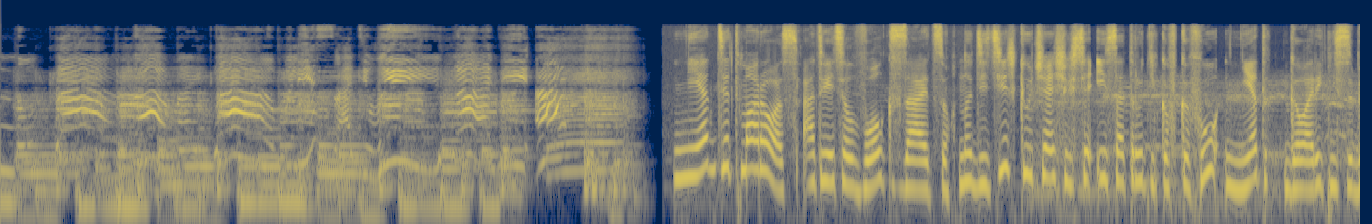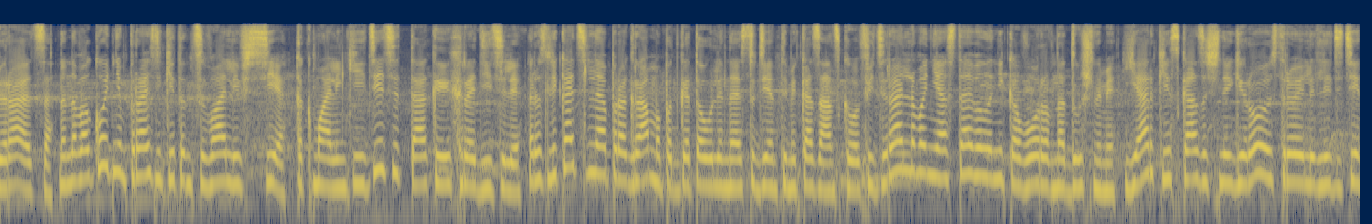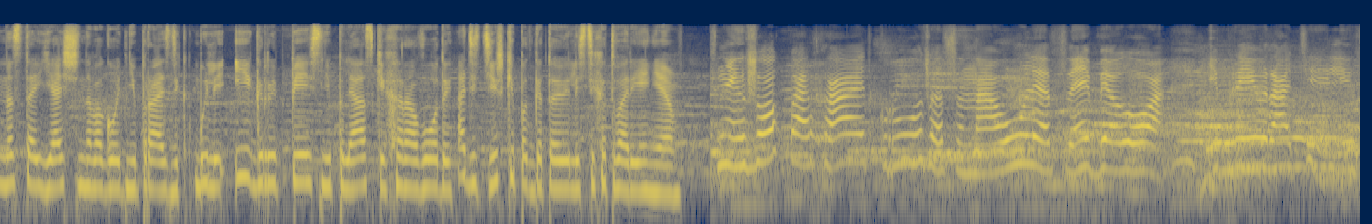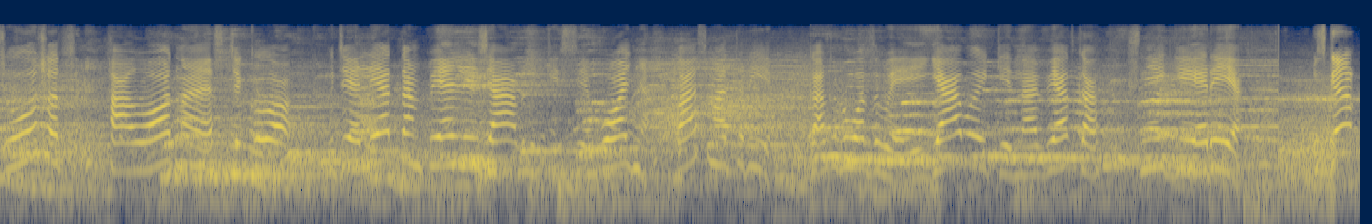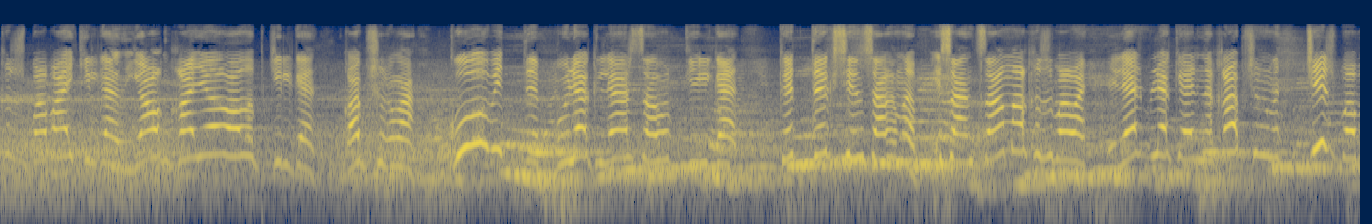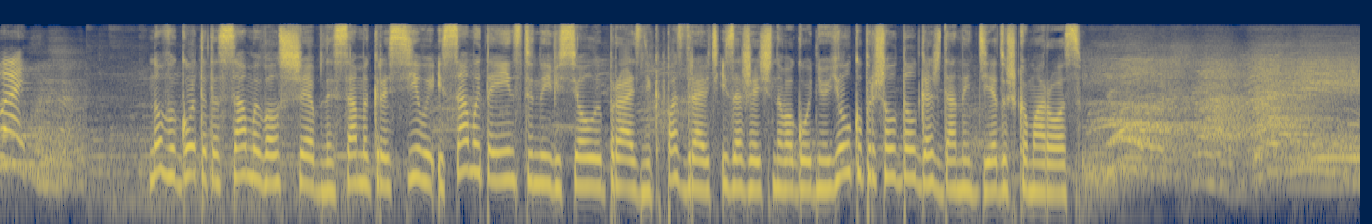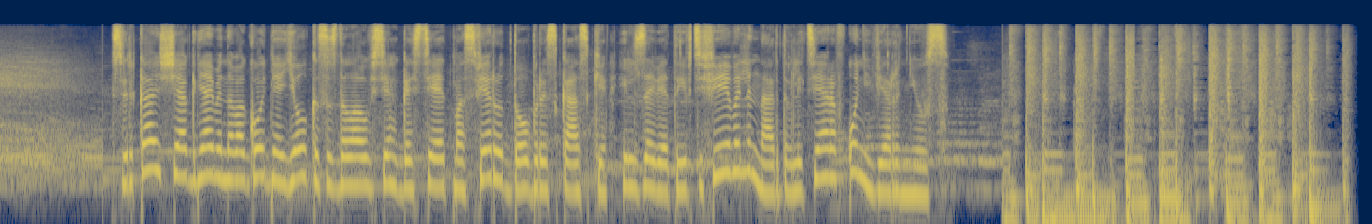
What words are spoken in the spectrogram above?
ну-ка, давай-ка, плясать выходи, а? Нет, Дед Мороз, ответил волк зайцу, но детишки учащихся и сотрудников КФУ нет, говорить не собираются. На новогоднем празднике танцевали все, как маленькие дети, так и их родители. Развлекательная программа, подготовленная студентами Казанского федерального, не оставила никого равнодушными. Яркие сказочные герои устроили для детей настоящий новогодний праздник. Были игры, песни, пляски, хороводы, а детишки подготовили стихотворение. Снежок порхает, кружится, на улице бело, И превратились ужас холодное стекло, Где летом пели зяблики, сегодня посмотри, Как розовые яблоки на ветках снегири. Бізге қыш бабай келген, яңғайыр алып келген, қапшығына көп иттеп бөләкләр салып келген. Кеттік сен сағынып, исансама қыз қапшығына чиж бабай. Новый год – это самый волшебный, самый красивый и самый таинственный и веселый праздник. Поздравить и зажечь новогоднюю елку пришел долгожданный Дедушка Мороз. Сверкающая огнями новогодняя елка создала у всех гостей атмосферу доброй сказки. Елизавета Евтефеева, Ленардо Влетьяров, Универньюз.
